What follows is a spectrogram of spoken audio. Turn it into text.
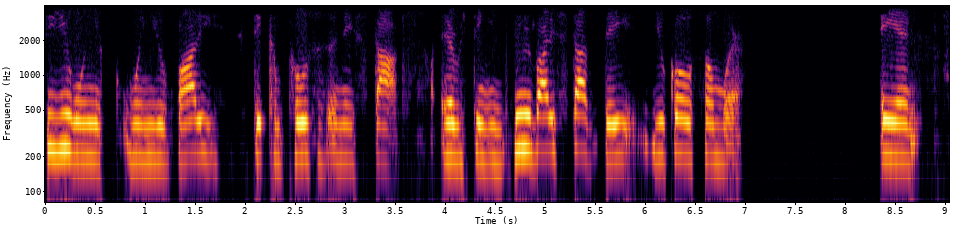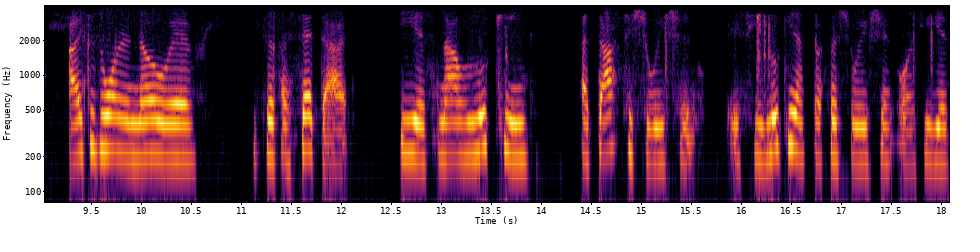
see you when you when your body decomposes and it stops. Everything when your body stops, they you go somewhere. And I just want to know if because I said that he is now looking at that situation. Is he looking at the situation or he is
